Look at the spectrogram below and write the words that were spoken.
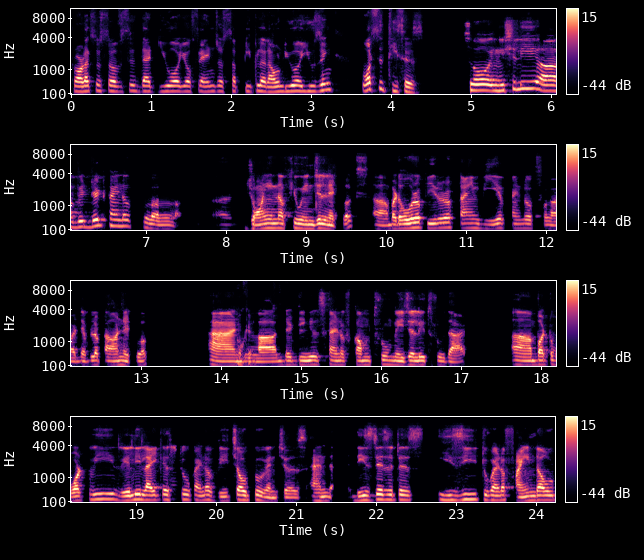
products or services that you or your friends or some people around you are using? What's the thesis? So initially uh, we did kind of uh, uh, join a few angel networks uh, but over a period of time we have kind of uh, developed our network. And okay. Uh, the deals kind of come through majorly through that but what we really like is to kind of reach out to ventures. And these days it is easy to kind of find out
